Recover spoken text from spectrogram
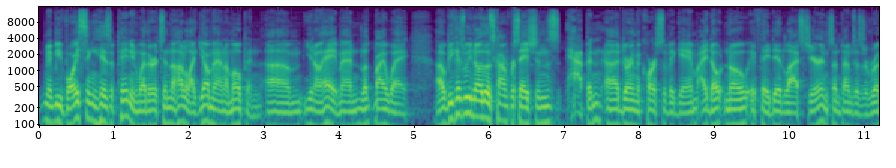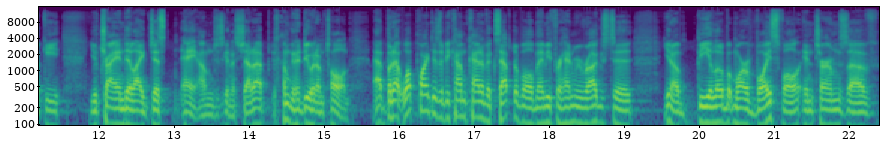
maybe voicing his opinion, whether it's in the huddle, like, yo, man, I'm open. Um, you know, hey, man, look my way. Uh, because we know those conversations happen uh, during the course of a game. I don't know if they did last year. And sometimes as a rookie, you're trying to, like, just, hey, I'm just going to shut up. I'm going to do what I'm told. Uh, but at what point does it become kind of acceptable, maybe for Henry Ruggs to, you know, be a little bit more voiceful in terms of,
